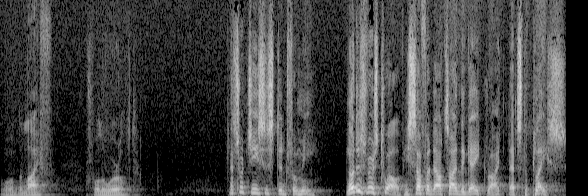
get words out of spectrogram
or the life for the world. That's what Jesus did for me. Notice verse 12. He suffered outside the gate, right? That's the place.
